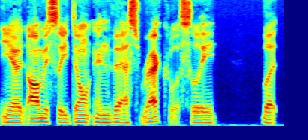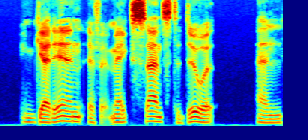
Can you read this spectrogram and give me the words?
You know, obviously, don't invest recklessly, but get in if it makes sense to do it, and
